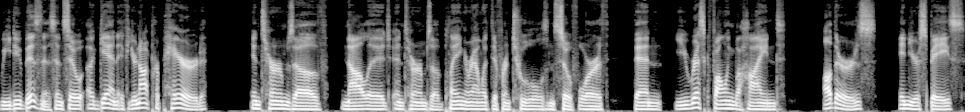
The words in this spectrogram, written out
we do business. And so again, if you're not prepared in terms of knowledge in terms of playing around with different tools and so forth, then you risk falling behind others in your space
